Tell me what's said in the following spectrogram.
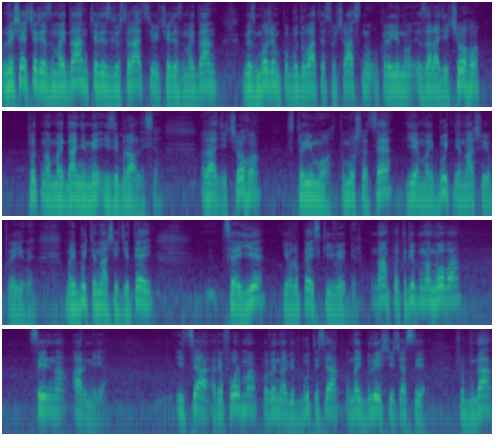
Лише через Майдан, через люстрацію, через Майдан ми зможемо побудувати сучасну Україну, заради чого тут на Майдані ми і зібралися. Раді чого стоїмо, тому що це є майбутнє нашої України, майбутнє наших дітей. Це є європейський вибір. Нам потрібна нова сильна армія. І ця реформа повинна відбутися у найближчі часи, щоб, вона,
